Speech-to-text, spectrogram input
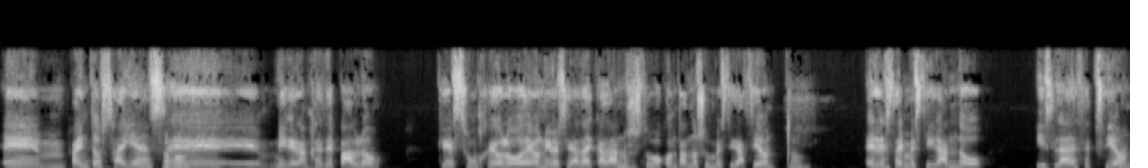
En Paint of Science eh, Miguel Ángel de Pablo que es un geólogo de la Universidad de Alcalá nos estuvo contando su investigación Ah. él está investigando Isla Decepción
